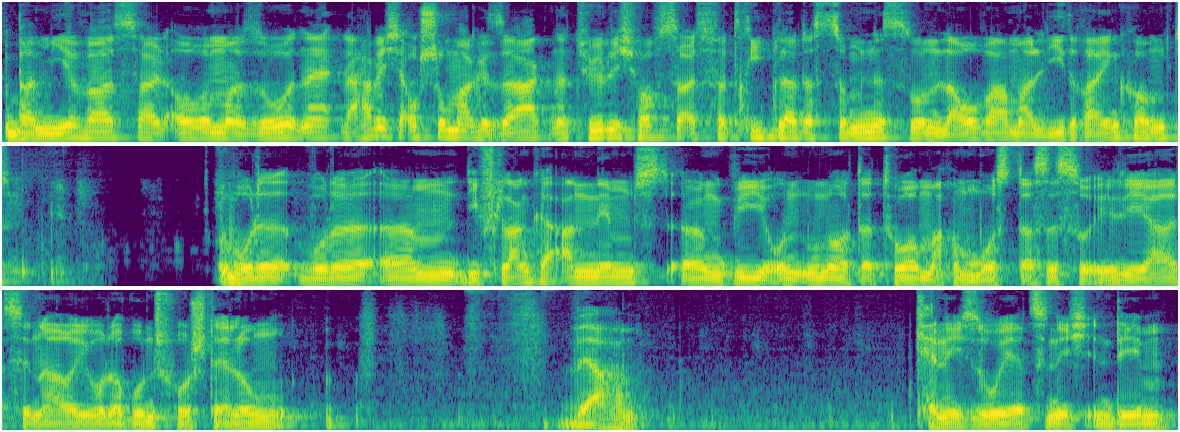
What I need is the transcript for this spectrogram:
bei mir war es halt auch immer so, na, da habe ich auch schon mal gesagt, natürlich hoffst du als Vertriebler, dass zumindest so ein lauwarmer Lead reinkommt wo du ähm, die Flanke annimmst irgendwie und nur noch das Tor machen musst. Das ist so Idealszenario oder Wunschvorstellung. Ja, kenne ich so jetzt nicht in dem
